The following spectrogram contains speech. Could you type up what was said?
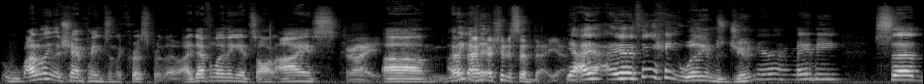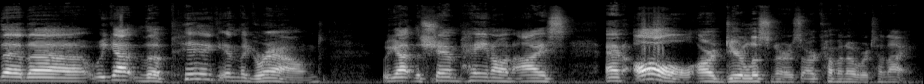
I don't think the champagne's in the crisper though. I definitely think it's on ice. Right. Um, I I, think. I, should have said that. Yeah. yeah, I, I- I think Hank Williams Jr. maybe said that uh, we got the pig in the ground, we got the champagne on ice, and all our dear listeners are coming over tonight.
